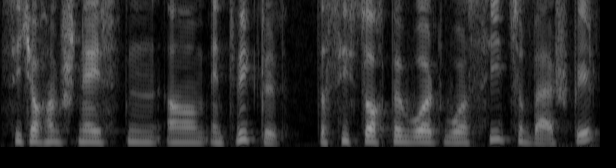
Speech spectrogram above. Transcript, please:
sich auch am schnellsten ähm, entwickelt. Das siehst du auch bei World War C zum Beispiel,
